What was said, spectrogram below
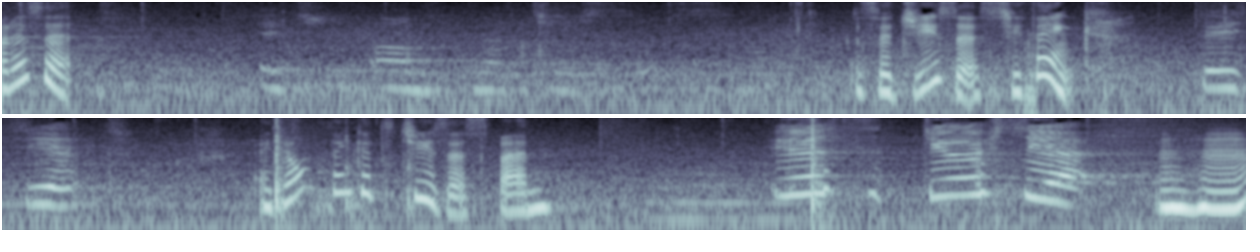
What is it? It's um not Jesus. It's a Jesus, do you think? Is it? I don't think it's Jesus, bud. Yes, do you see it. Mm-hmm,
